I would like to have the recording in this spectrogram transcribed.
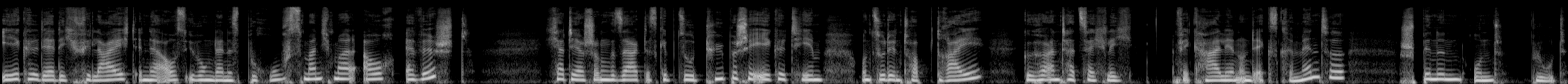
Ekel, der dich vielleicht in der Ausübung deines Berufs manchmal auch erwischt. Ich hatte ja schon gesagt, es gibt so typische Ekelthemen und zu den Top 3 gehören tatsächlich Fäkalien und Exkremente, Spinnen und Blut.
